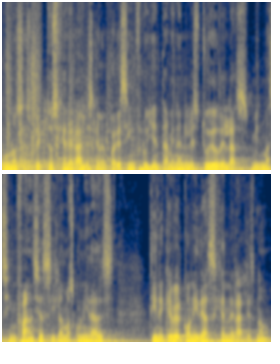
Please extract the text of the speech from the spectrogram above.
Algunos aspectos generales que me parece influyen también en el estudio de las mismas infancias y las masculinidades, tiene que ver con ideas generales, ¿no?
